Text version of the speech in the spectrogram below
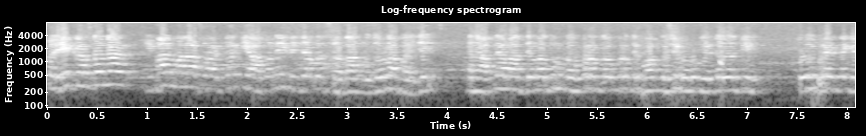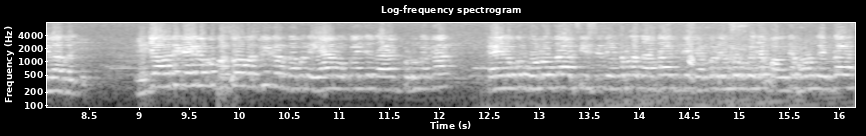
पण हे करताना किमान मला असं वाटतं की आपणही त्याच्यामध्ये सहभाग नोंदवला पाहिजे आणि आपल्या माध्यमातून लवकरात लवकर ते फॉर्म कसे भरून घेतले जातील तोही प्रयत्न केला पाहिजे. याच्यामध्ये काही लोक फसवाफसवी करतात पण या लोकांच्या जाळ्यात पडू नका. काही लोक बोलवतात सीसी सेंटरला जातात तिथे शंभर शंभर रुपयाच्या पावत्या फाडून घेतात.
